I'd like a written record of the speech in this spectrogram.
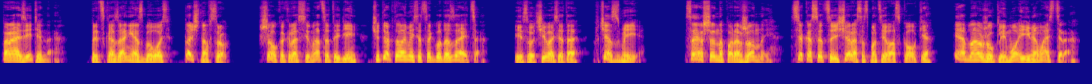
Поразительно. Предсказание сбылось точно в срок. Шел как раз семнадцатый день четвертого месяца года зайца. И случилось это в час змеи. Совершенно пораженный, Сёкасетсу еще раз осмотрел осколки и обнаружил клеймо и имя мастера,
